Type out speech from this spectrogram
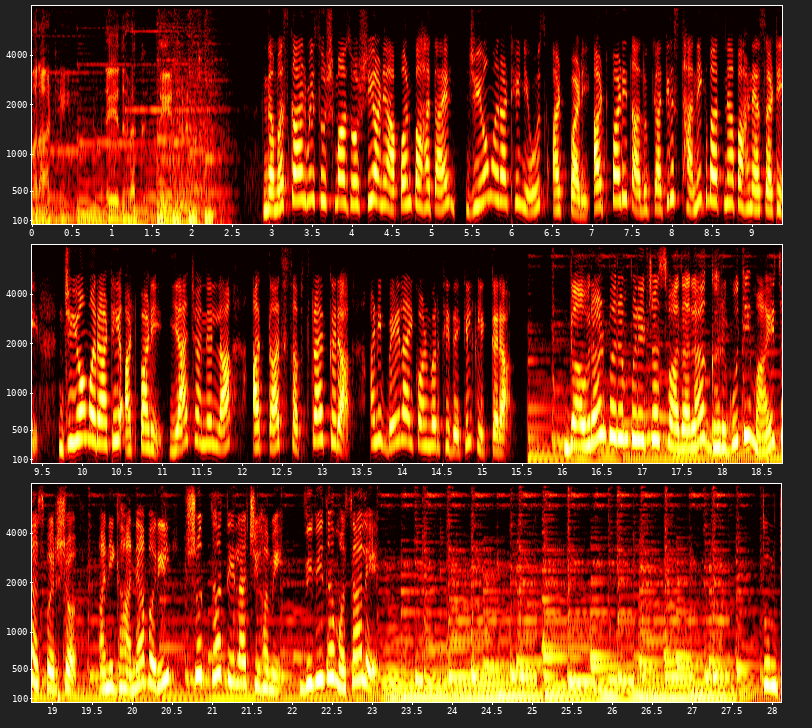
मराठी. ते धडक ते धडक. नमस्कार मी सुषमा जोशी आणि आपण पाहताय जिओ मराठी न्यूज आटपाडी. आटपाडी तालुक्यातील स्थानिक बातम्या पाहण्यासाठी जिओ मराठी आटपाडी या चॅनेलला आत्ताच सबस्क्राईब करा आणि बेल आयकॉनवरती देखील क्लिक करा. गावरान परंपरेच्या स्वादाला घरगुती मायेचा स्पर्श आणि घाण्यावरील शुद्ध तेलाची हमी विविध मसाले.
